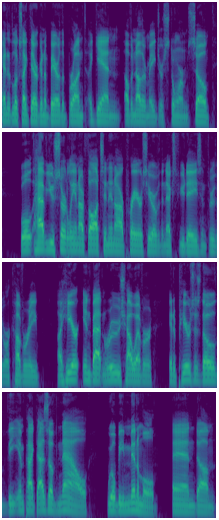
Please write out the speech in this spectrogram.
and it looks like they're going to bear the brunt again of another major storm. So we'll have you certainly in our thoughts and in our prayers here over the next few days and through the recovery. Uh, here in Baton Rouge, however, it appears as though the impact as of now will be minimal. And um,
